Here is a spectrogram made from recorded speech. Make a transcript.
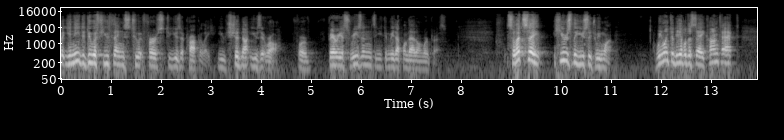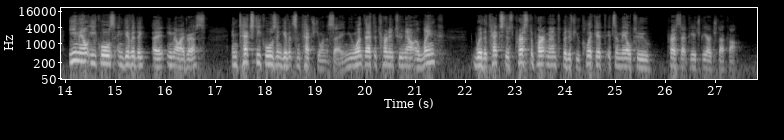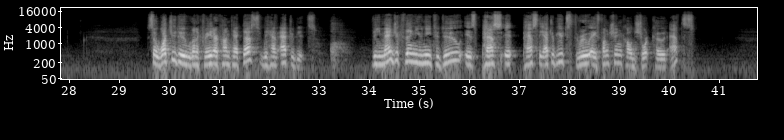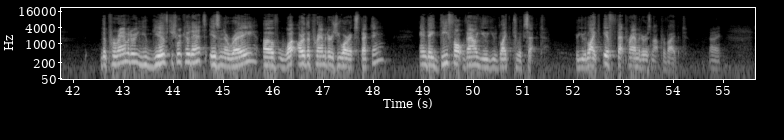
but you need to do a few things to it first to use it properly. You should not use it raw for various reasons, and you can read up on that on WordPress. So let's say here's the usage we want. We want to be able to say contact email equals and give it an email address, and text equals and give it some text you want to say. And you want that to turn into now a link where the text is press department, but if you click it, it's a mail to press at phparch.com. So what you do, we're going to create our contact us. We have attributes. The magic thing you need to do is pass it pass the attributes through a function called shortcode atts. The parameter you give to shortcode atts is an array of what are the parameters you are expecting and a default value you'd like to accept, or you would like if that parameter is not provided. All right.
